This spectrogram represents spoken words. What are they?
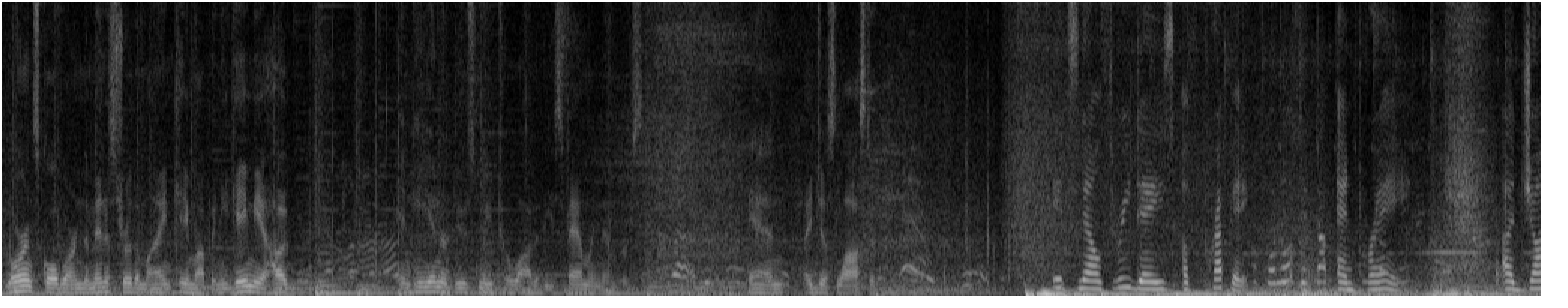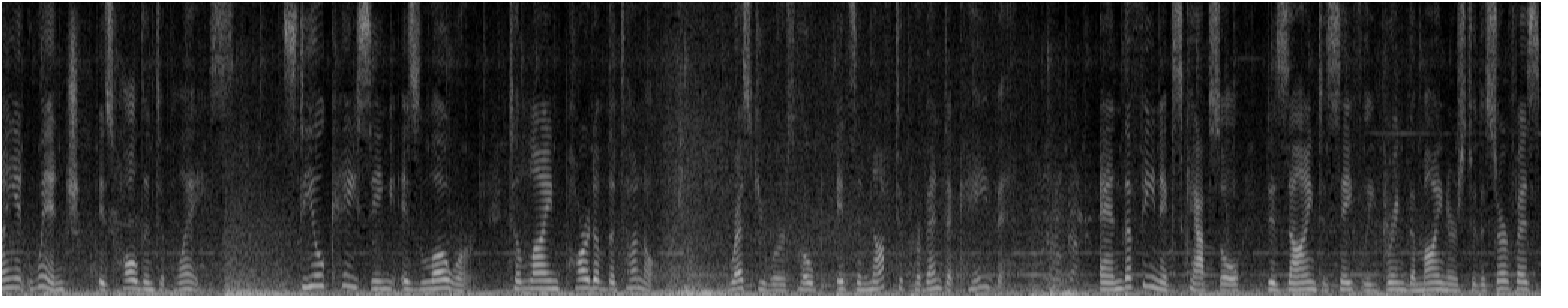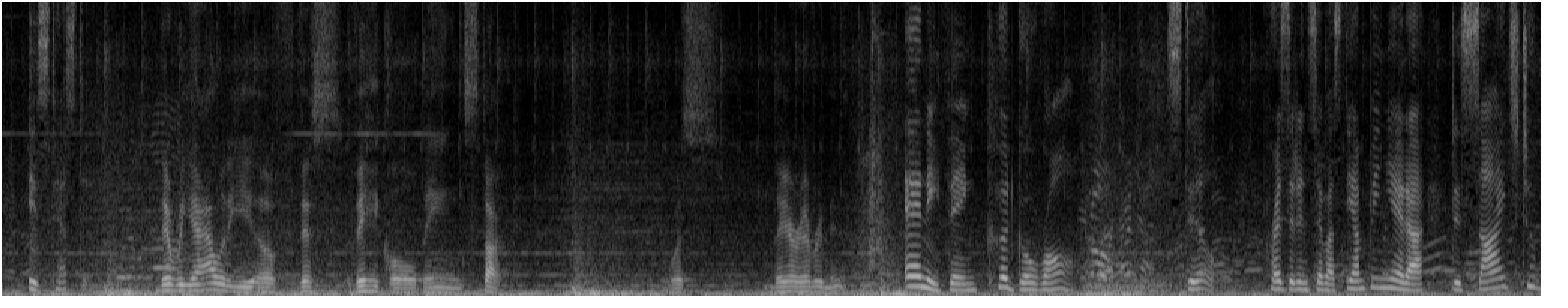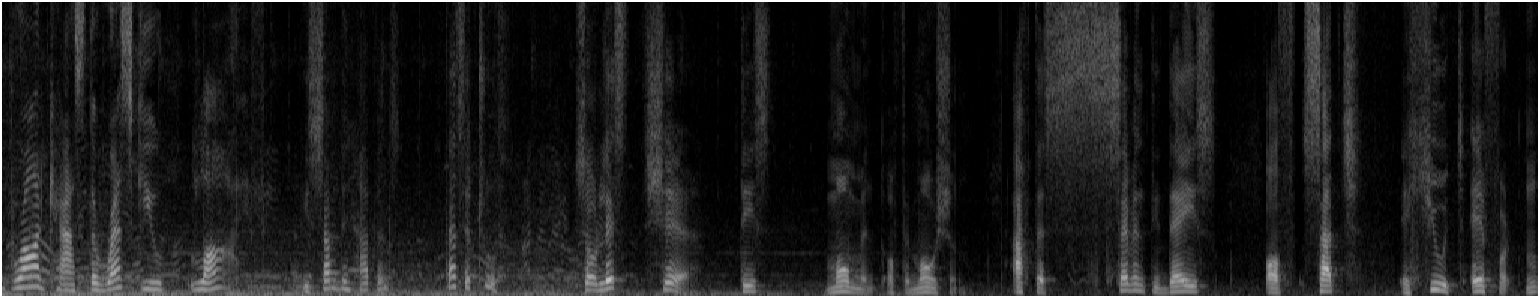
Laurence Golborne, the minister of the mine, came up and he gave me a hug and he introduced me to a lot of these family members. And I just lost it. It's now three days of prepping and praying. A giant winch is hauled into place. Steel casing is lowered to line part of the tunnel. Rescuers hope it's enough to prevent a cave in. And the Phoenix capsule, designed to safely bring the miners to the surface, is tested. The reality of this vehicle being stuck was there every minute. Anything could go wrong. Still, President Sebastián Piñera decides to broadcast the rescue live. If something happens, that's the truth. So let's share this moment of emotion after 70 days of such a huge effort hmm,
